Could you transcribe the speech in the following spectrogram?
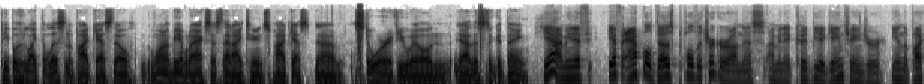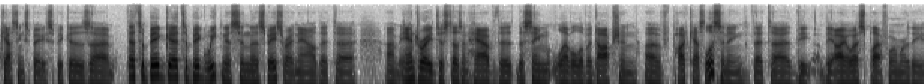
people who like to listen to podcasts. They'll want to be able to access that iTunes podcast um, store, if you will. And yeah, this is a good thing. Yeah, I mean, if if Apple does pull the trigger on this, I mean, it could be a game changer in the podcasting space because uh, that's a big it's a big weakness in the space right now that. Uh, um, Android just doesn't have the, the same level of adoption of podcast listening that uh, the the iOS platform or the,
